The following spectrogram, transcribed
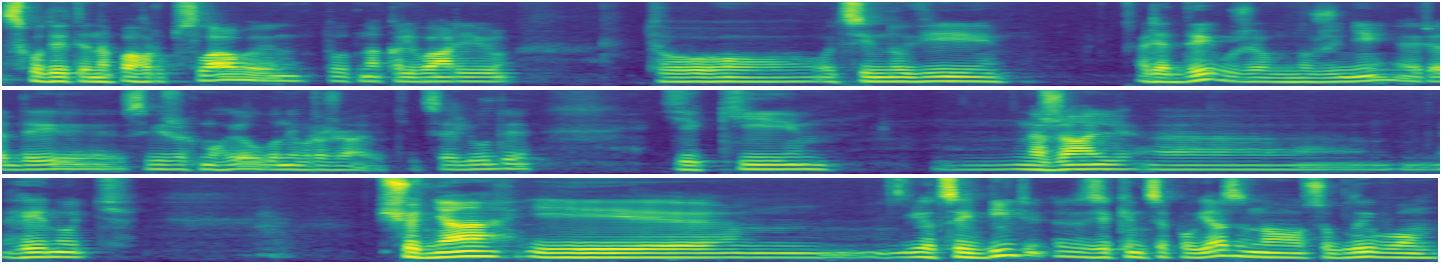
сходити на пагорб слави тут на Кальварію, то оці нові ряди, вже в множині ряди свіжих могил вони вражають. І це люди, які, на жаль, е, гинуть щодня, і, і оцей біль, з яким це пов'язано, особливо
